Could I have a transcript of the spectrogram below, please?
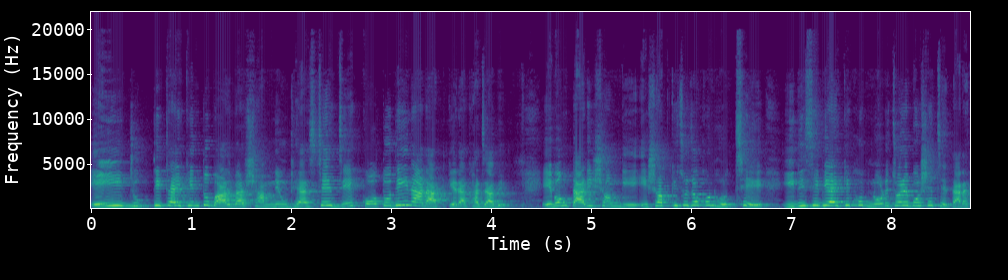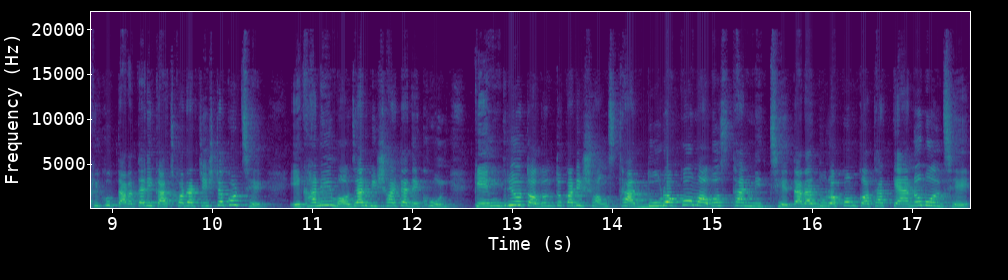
এই যুক্তিটাই কিন্তু বারবার সামনে উঠে আসছে যে, কতদিন আর আটকে রাখা যাবে। এবং তারই সঙ্গে এসব কিছু যখন হচ্ছে, ইডি, সিবিআই কি খুব নড়ে চড়ে বসেছে? তারা কি খুব তাড়াতাড়ি কাজ করার চেষ্টা করছে? এখানেই মজার বিষয়টা দেখুন, কেন্দ্রীয় তদন্তকারী সংস্থা দুরকম অবস্থান নিচ্ছে। তারা দুরকম কথা কেন বলছে?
